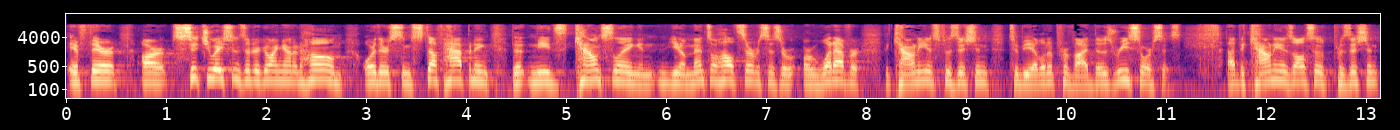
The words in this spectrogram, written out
If there are situations that are going on at home or there's some some stuff happening that needs counseling and you know mental health services or, or whatever, the county is positioned to be able to provide those resources. Uh, the county is also positioned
